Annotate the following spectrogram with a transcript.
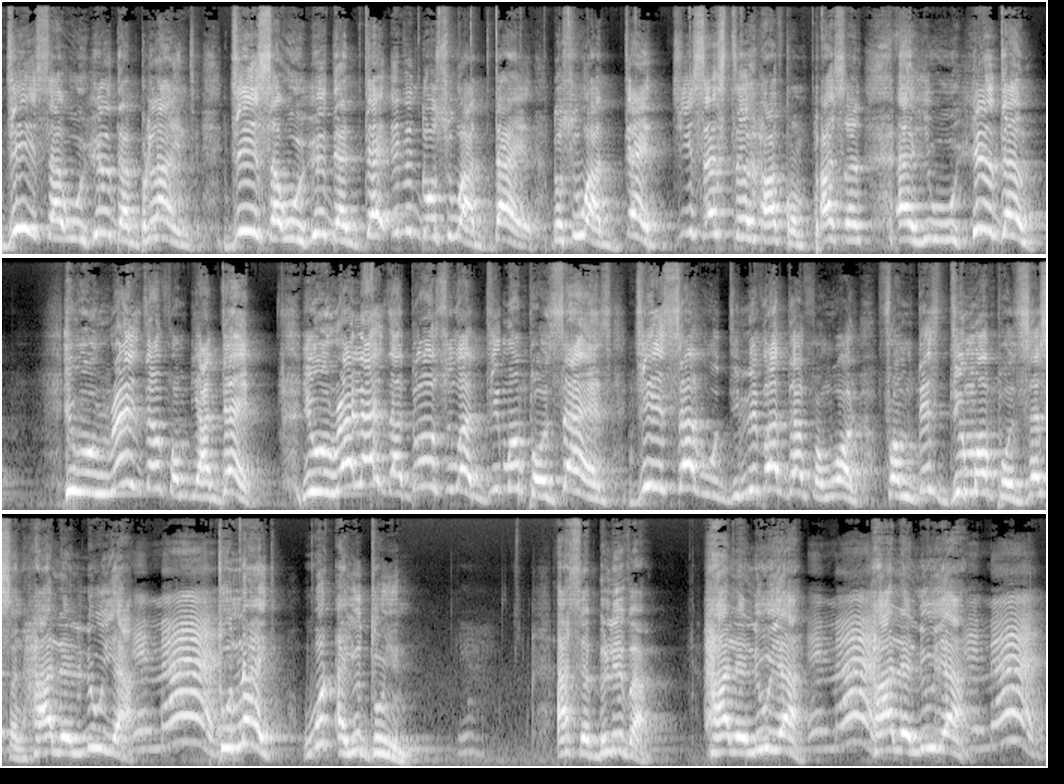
Jesus will heal the blind. Jesus will heal the dead. Even those who are dead, those who are dead, Jesus still have compassion and he will heal them. He will raise them from their dead. You will realize that those who are demon possessed, Jesus will deliver them from what? From this demon possession. Hallelujah. Amen. Tonight, what are you doing Yeah. as a believer? Hallelujah. Amen. Hallelujah. Amen.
